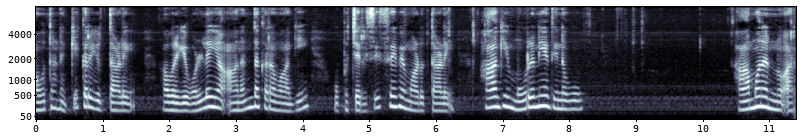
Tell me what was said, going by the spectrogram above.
ಔತಣಕ್ಕೆ ಕರೆಯುತ್ತಾಳೆ. ಅವರಿಗೆ ಒಳ್ಳೆಯ ಆನಂದಕರವಾಗಿ ಉಪಚರಿಸಿ ಸೇವೆ ಮಾಡುತ್ತಾಳೆ. ಹಾಗೆ ಮೂರನೆಯ ದಿನವೂ ಹಾಮನನ್ನು ಅರ,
